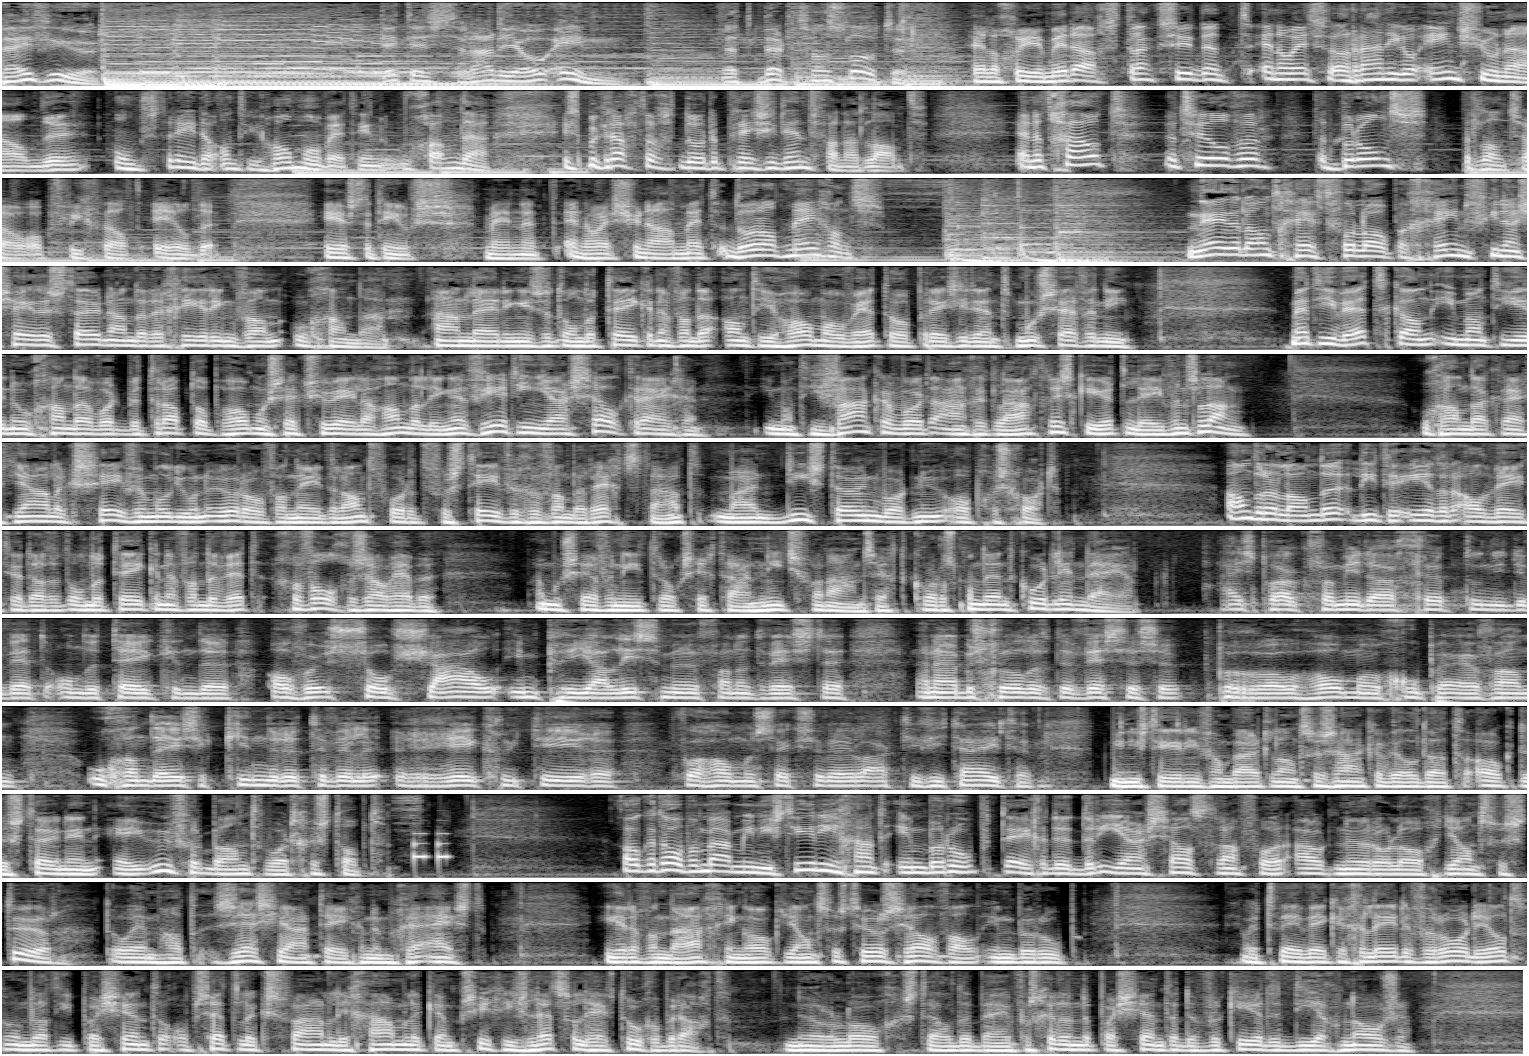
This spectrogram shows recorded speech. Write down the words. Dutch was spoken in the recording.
5 uur. Dit is Radio 1 met Bert van Sloten. Hele goedemiddag. Straks in het NOS Radio 1-journaal. De omstreden anti-homo-wet in Oeganda is bekrachtigd door de president van het land. En het goud, het zilver, het brons, het land zou op vliegveld Eelde. Eerst het nieuws met het NOS-journaal met Dorald Megens. Nederland geeft voorlopig geen financiële steun aan de regering van Oeganda. Aanleiding is het ondertekenen van de anti-homo-wet door president Museveni. Met die wet kan iemand die in Oeganda wordt betrapt op homoseksuele handelingen 14 jaar cel krijgen. Iemand die vaker wordt aangeklaagd riskeert levenslang. Oeganda krijgt jaarlijks 7 miljoen euro van Nederland voor het verstevigen van de rechtsstaat, maar die steun wordt nu opgeschort. Andere landen lieten eerder al weten dat het ondertekenen van de wet gevolgen zou hebben. Maar Museveni trok zich daar niets van aan, zegt correspondent Koert Lindeyer. Hij sprak vanmiddag, eh, toen hij de wet ondertekende... over sociaal imperialisme van het Westen. En hij beschuldigde westerse pro-homo groepen ervan... Oegandese kinderen te willen recruteren voor homoseksuele activiteiten. Het ministerie van Buitenlandse Zaken wil dat ook de steun in EU-verband wordt gestopt. Ook het Openbaar Ministerie gaat in beroep tegen de drie jaar celstraf voor oud-neuroloog Janssen Steur. Het OM had zes jaar tegen hem geëist. Eerder vandaag ging ook Janssen Steur zelf al in beroep. Hij werd twee weken geleden veroordeeld omdat hij patiënten opzettelijk zwaar lichamelijk en psychisch letsel heeft toegebracht. De neuroloog stelde bij verschillende patiënten de verkeerde diagnose.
